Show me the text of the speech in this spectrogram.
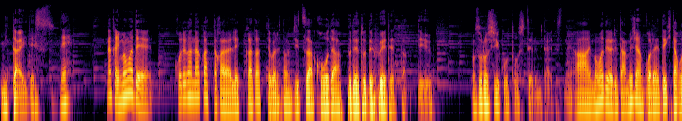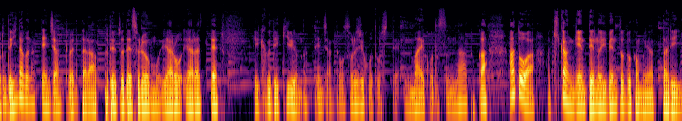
みたいですね。なんか今までこれがなかったから劣化だって言われたの実はここでアップデートで増えてったっていう恐ろしいことをしてるみたいですね。ああ、今までよりダメじゃん、これできたことできなくなってんじゃんって言われたらアップデートでそれをもやろう、やらって結局できるようになってんじゃんって恐ろしいことをしてうまいことすんなとか、あとは期間限定のイベントとかもやったり、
